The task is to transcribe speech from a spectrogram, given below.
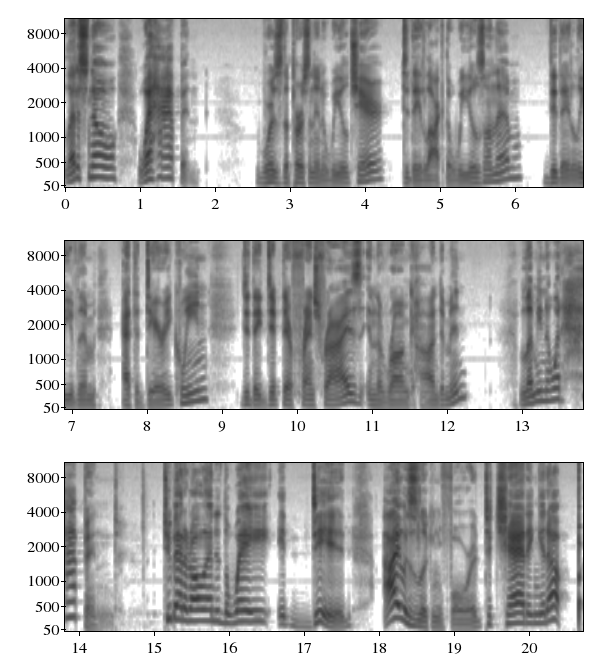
Let us know what happened. Was the person in a wheelchair? Did they lock the wheels on them? Did they leave them at the Dairy Queen? Did they dip their french fries in the wrong condiment? Let me know what happened. Too bad it all ended the way it did. I was looking forward to chatting it up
